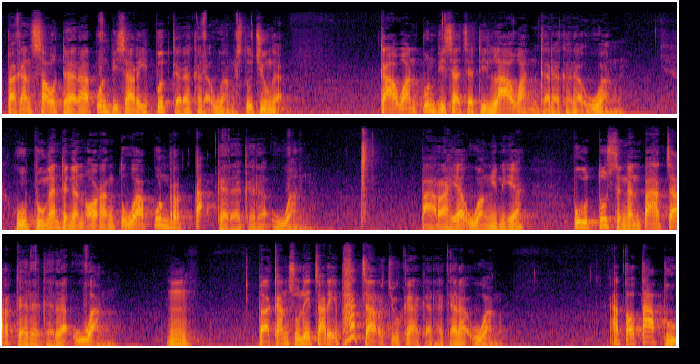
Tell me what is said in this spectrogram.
bahkan saudara pun bisa ribut gara-gara uang. Setuju nggak? Kawan pun bisa jadi lawan gara-gara uang. Hubungan dengan orang tua pun retak gara-gara uang. Parah ya uang ini ya. Putus dengan pacar gara-gara uang. Hmm. Bahkan sulit cari pacar juga gara-gara uang. Atau tabu,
